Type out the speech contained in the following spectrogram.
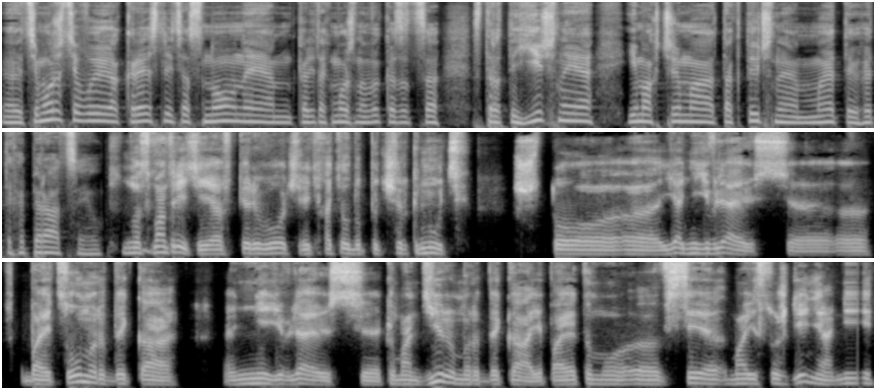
Ці можете вы акрэсліць асноўныя калі так можна выказацца стратэгічныя і магчыма тактычныя мэты гэтых аперацыяў? Ну смотрите я в первую очередь хотел бы подчеркнуть что э, я не являюсь э, бойцом РДК, не являюсь командиром РДК, и поэтому э, все мои суждения, они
